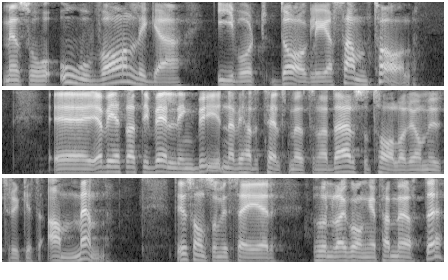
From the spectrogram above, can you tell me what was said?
men så ovanliga i vårt dagliga samtal. Eh, jag vet att i Vällingby, när vi hade tältmötena där, så talade jag om uttrycket amen. Det är sånt som vi säger hundra gånger per möte,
